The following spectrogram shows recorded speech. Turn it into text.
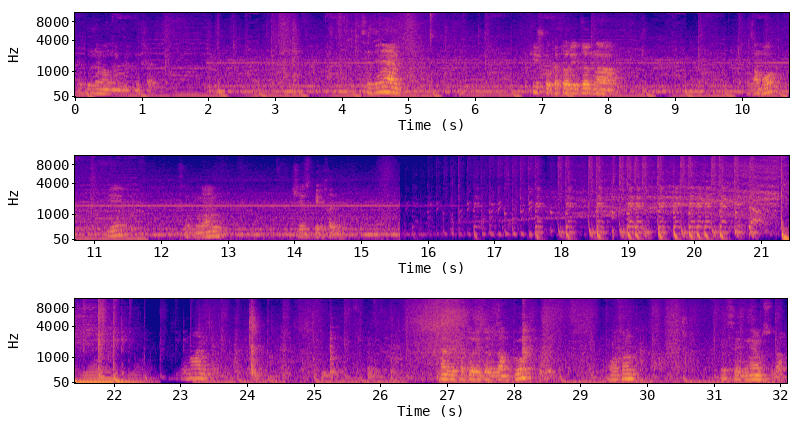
Это уже нам не будет мешать. Соединяем фишку, которая идет на замок и соединяем через переходник. Снимаем кабель, который идет к замку. Вот он. И соединяем сюда.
